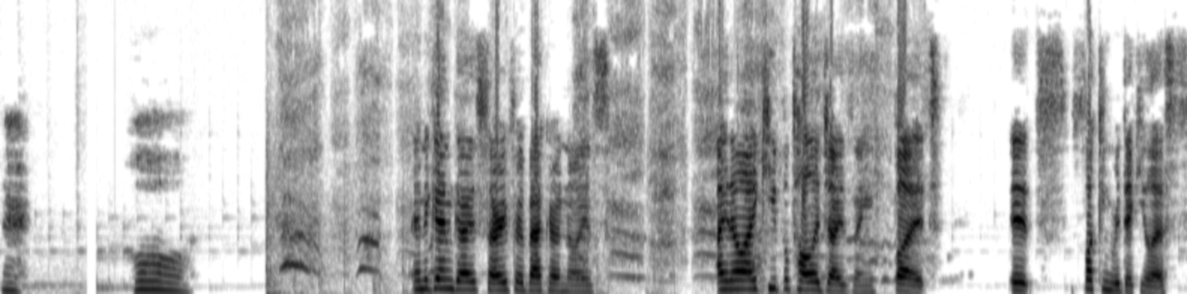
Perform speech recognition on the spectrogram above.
There. Oh. And again, guys, sorry for background noise. I know I keep apologizing, but it's fucking ridiculous.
